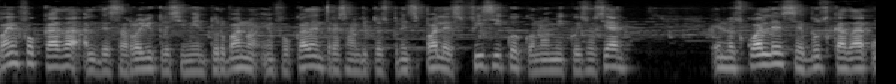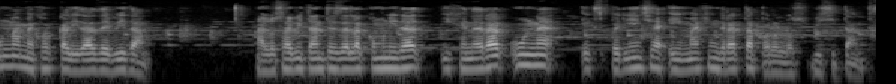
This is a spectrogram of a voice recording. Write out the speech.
va enfocada al desarrollo y crecimiento urbano, enfocada en tres ámbitos principales, físico, económico y social en los cuales se busca dar una mejor calidad de vida a los habitantes de la comunidad y generar una experiencia e imagen grata para los visitantes.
